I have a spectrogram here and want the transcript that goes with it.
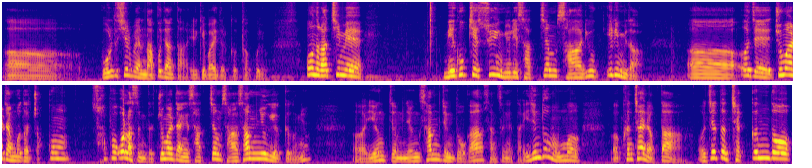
어 골드 실버는 나쁘지 않다 이렇게 봐야 될 것 같고요. 오늘 아침에 미국채 수익률이 4.461입니다. 어, 어제 주말장보다 조금 소폭 올랐습니다. 주말장에 4.436이었거든요. 어, 0.03 정도가 상승했다. 이 정도면 뭐, 어, 큰 차이는 없다. 어쨌든 채권도,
